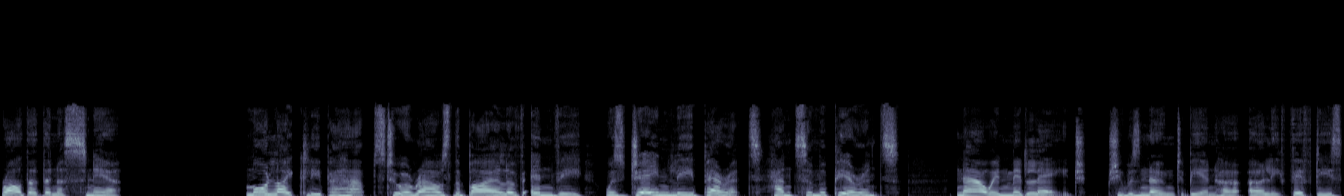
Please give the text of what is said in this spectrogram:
rather than a sneer. More likely, perhaps, to arouse the bile of envy was Jane Leigh Perrot's handsome appearance. Now in middle age, she was known to be in her early fifties,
